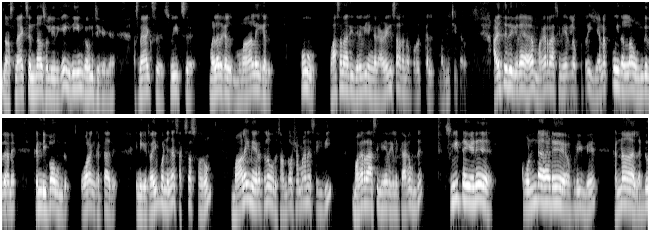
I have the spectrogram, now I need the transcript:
நான் ஸ்நாக்ஸ்ன்னு தான் சொல்லியிருக்கேன். இதையும் கவனிச்சுக்கோங்க. ஸ்நாக்ஸு ஸ்வீட்ஸு மலர்கள் மாலைகள் பூ வாசனாதி திரவியங்கள் அழகு சாதன பொருட்கள் மகிழ்ச்சி தரும். அடுத்து இருக்கிற மகர ராசி நேர்களை பொறுத்தவரை எனக்கும் இதெல்லாம் உண்டு தானே? கண்டிப்பாக உண்டு. ஓரம் கட்டாது. இன்னைக்கு ட்ரை பண்ணுங்கள் சக்ஸஸ் வரும். மாலை நேரத்தில் ஒரு சந்தோஷமான செய்தி மகர ராசி நேர்களுக்காக உண்டு. ஸ்வீட்டை எடு. கொண்டாடு அப்படின்னு. கண்ணா லட்டு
